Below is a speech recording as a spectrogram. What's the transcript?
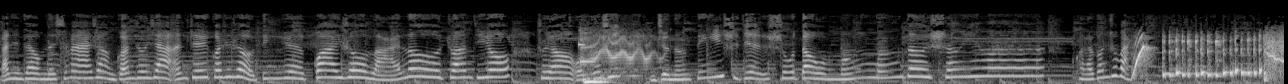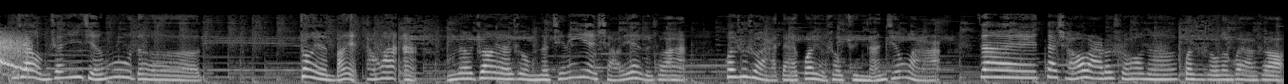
赶紧在我们的喜马拉雅上关注一下 NJ 怪兽兽，订阅《怪兽来了》专辑哦，这样我更新你就能第一时间收到我萌萌的声音啦！快来关注吧！看下我们上期节目的状元榜眼桃花啊，我们的状元是我们的秦林叶小叶子说啊，怪兽兽啊带怪兽兽去南京玩，大桥玩的时候呢，怪兽兽问怪小兽。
